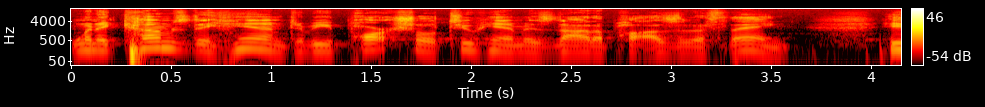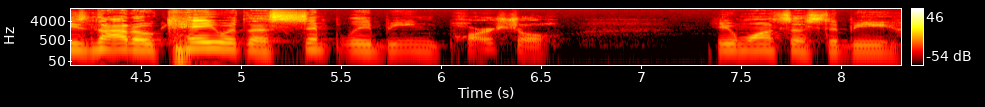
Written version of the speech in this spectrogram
when it comes to Him, to be partial to Him is not a positive thing. He's not okay with us simply being partial. He wants us to be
